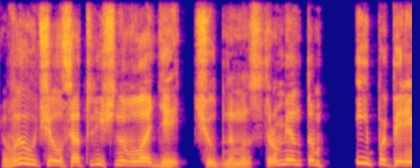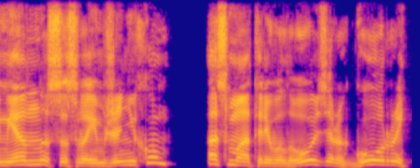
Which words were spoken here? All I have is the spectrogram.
выучилась отлично владеть чудным инструментом и попеременно со своим женихом осматривала озеро, горы,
